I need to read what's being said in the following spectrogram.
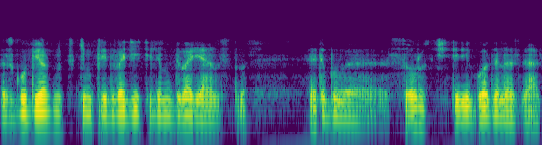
с губернским предводителем дворянства. Это было 44 года назад.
